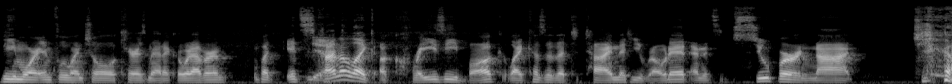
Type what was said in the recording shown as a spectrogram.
be more influential, charismatic, or whatever. But it's Yeah. kind of like a crazy book, like because of the t- time that he wrote it, and it's super not chill,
